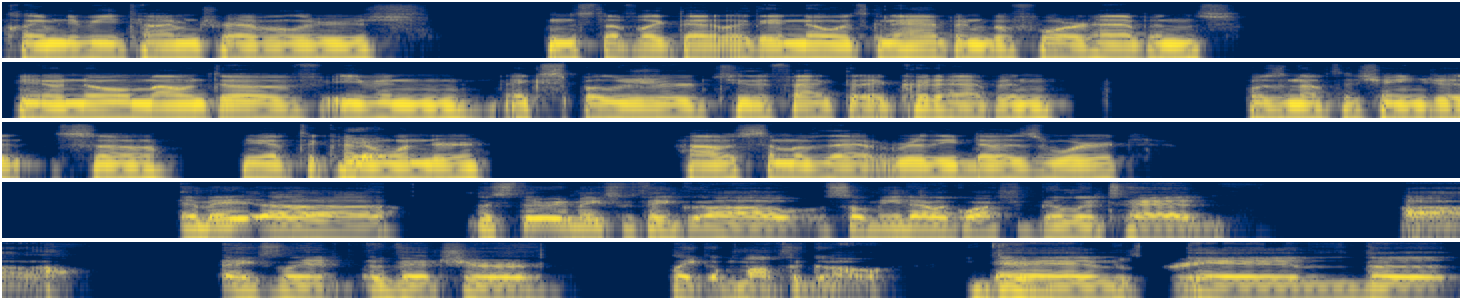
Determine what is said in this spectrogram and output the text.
claim to be time travelers and stuff like that, like they know what's going to happen before it happens. You know, no amount of even exposure to the fact that it could happen was enough to change it. So you have to kind of Yeah. wonder how some of that really does work. it may uh this theory makes me think uh so me and Alec watched Bill and Ted uh excellent adventure like a month ago. It And and the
